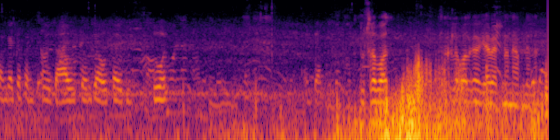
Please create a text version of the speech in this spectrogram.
संघाच्या संख्या होता दोन दुसरा बॉल सगळा बॉल काय घ्या भेटणार नाही आपल्याला.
